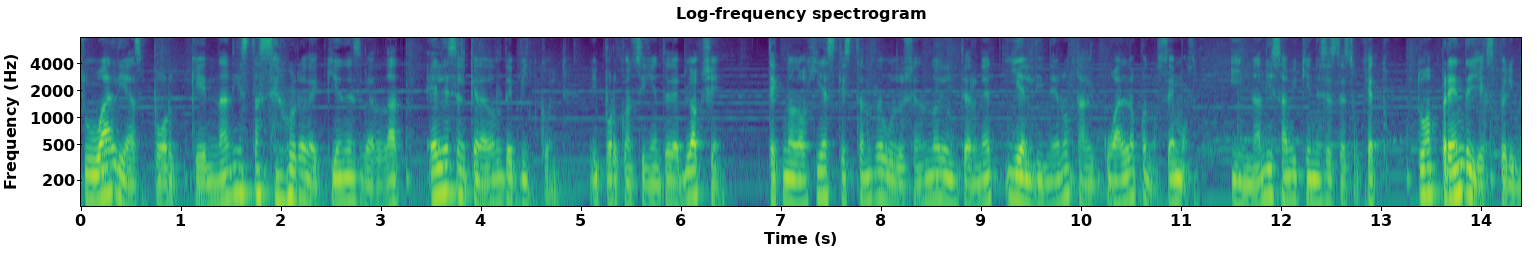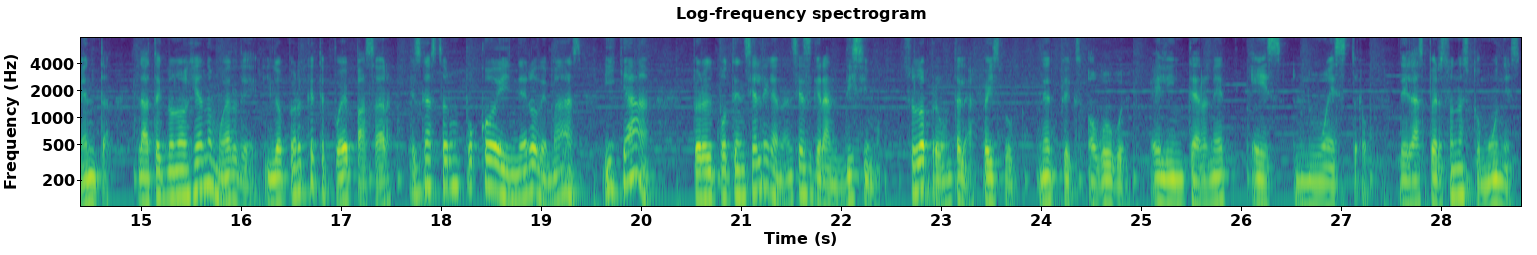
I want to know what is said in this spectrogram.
su alias, porque nadie está seguro de quién es verdad. Él es el creador de Bitcoin y por consiguiente de blockchain tecnologías que están revolucionando el Internet y el dinero tal cual lo conocemos, y nadie sabe quién es este sujeto. Tú aprende y experimenta. La tecnología no muerde y lo peor que te puede pasar es gastar un poco de dinero de más y ya. Pero el potencial de ganancia es grandísimo. Solo pregúntale a Facebook, Netflix o Google. El Internet es nuestro, de las personas comunes.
